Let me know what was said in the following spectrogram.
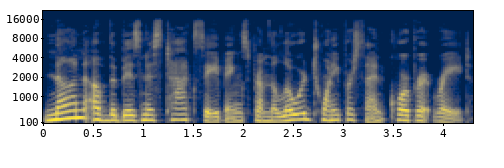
None of the business tax savings from the lowered 20% corporate rate,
